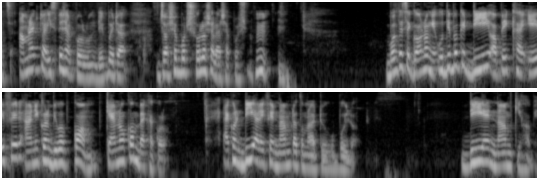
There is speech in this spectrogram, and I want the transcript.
আচ্ছা আমরা একটা স্পেশাল প্রবলেম দেখব এটা যশোর ষোলো সালে আসা প্রশ্ন হুম? বলতেছে গণঙে উদ্দীপকে ডি অপেক্ষা এফ এর আনিকরণ বিভব কম কেন কম ব্যাখ্যা করো। এখন ডি আর এফ এর নামটা তোমরা একটু বইল। ডি এর নাম কি হবে?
